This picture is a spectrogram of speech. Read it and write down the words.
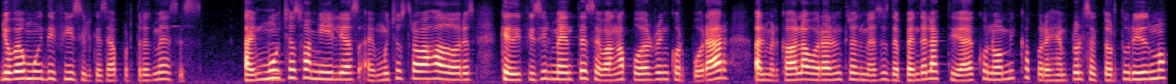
Yo veo muy difícil que sea por tres meses. Hay muchas familias, hay muchos trabajadores que difícilmente se van a poder reincorporar al mercado laboral en tres meses. Depende de la actividad económica. Por ejemplo, el sector turismo,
